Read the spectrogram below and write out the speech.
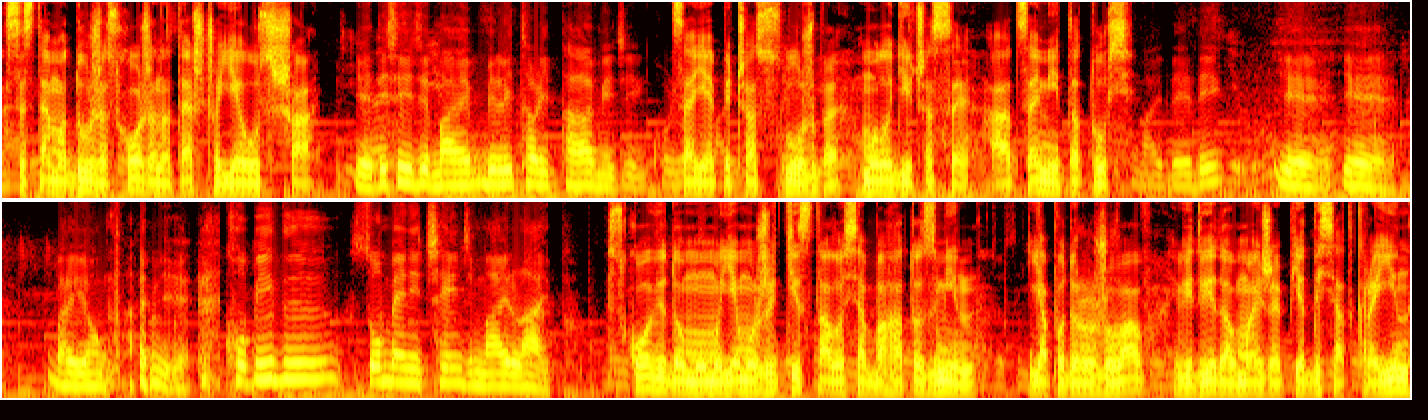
Система дуже схожа на те, що є у США. Це я під час служби, молоді часи. А це мій татусь. COVID so many changed my life. З ковідом у моєму житті сталося багато змін. Я подорожував, відвідав майже 50 країн,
